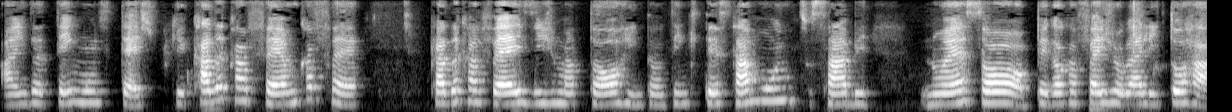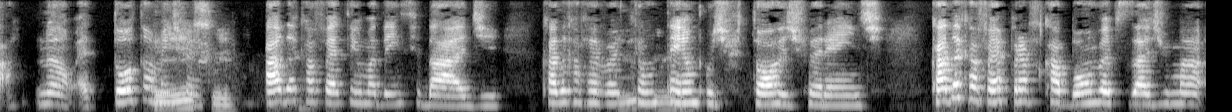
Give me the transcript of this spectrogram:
ainda tem muito teste, porque cada café é um café. Cada café exige uma torre, então tem que testar muito, sabe? Não é só pegar o café e jogar ali e torrar. Não, é totalmente Sim, diferente. sim. Cada café tem uma densidade, cada café vai ter um Uhum. tempo de torre diferente. Cada café, para ficar bom, vai precisar de uma.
